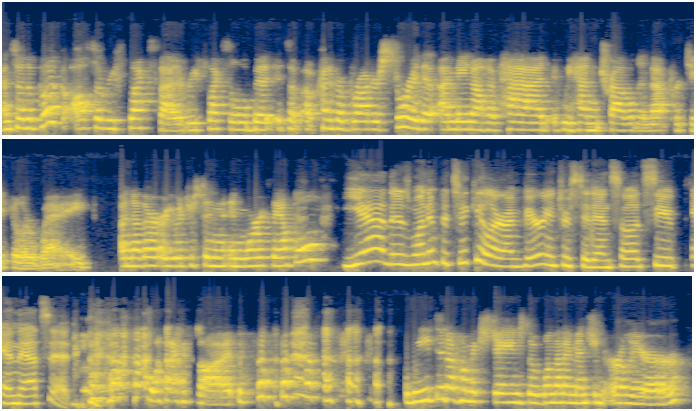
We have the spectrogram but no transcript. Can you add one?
And so the book also reflects that. It reflects a little bit it's a, a kind of a broader story that i may not have had if we hadn't traveled in that particular way another are you interested in, in, more examples? Yeah there's one in particular i'm very interested in so let's see and that's it. What i thought. We did a home exchange the one that i mentioned earlier.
